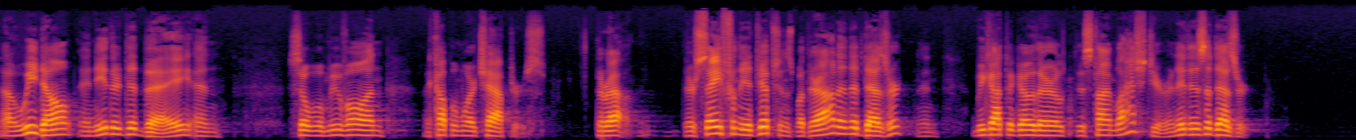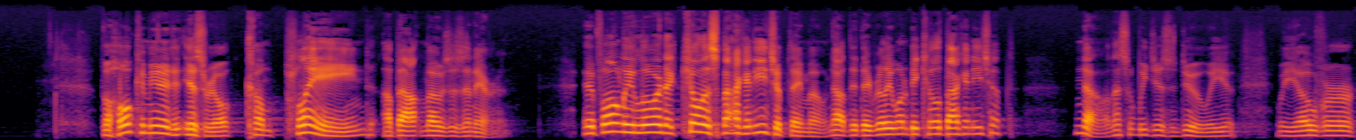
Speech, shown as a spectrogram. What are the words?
No, we don't, and neither did they. And so we'll move on a couple more chapters. They're out. They're safe from the Egyptians, but they're out in the desert, and we got to go there this time last year, and it is a desert the whole community of Israel complained about Moses and Aaron. If only Lord had killed us back in Egypt, they moaned. Now, did they really want to be killed back in Egypt? No, that's what we just do. We, we over,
